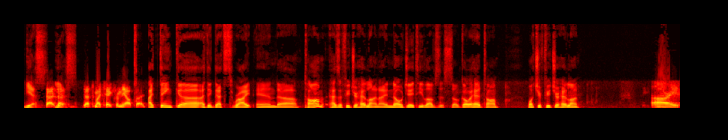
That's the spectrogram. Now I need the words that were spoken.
Yes, That, that's yes. that's my take from the outside. I think uh, I think that's right. And uh, Tom has a future headline. I know JT loves this, so go ahead, Tom. What's your future headline? All right.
